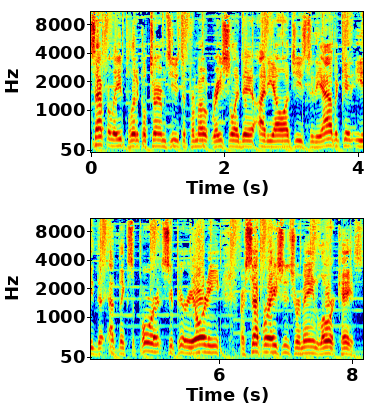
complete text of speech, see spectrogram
Separately, political terms used to promote racial ide- ideologies to the advocate either ethnic support, superiority, or separations, remain lowercase.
